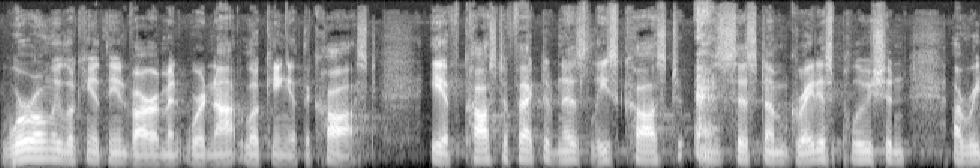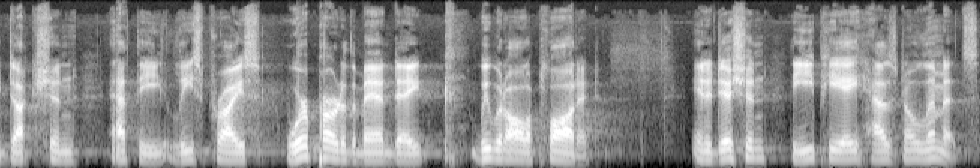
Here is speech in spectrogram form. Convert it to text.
we are only looking at the environment, we are not looking at the cost. If cost effectiveness, least cost system, greatest pollution a reduction at the least price were part of the mandate, we would all applaud it. In addition, the EPA has no limits.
